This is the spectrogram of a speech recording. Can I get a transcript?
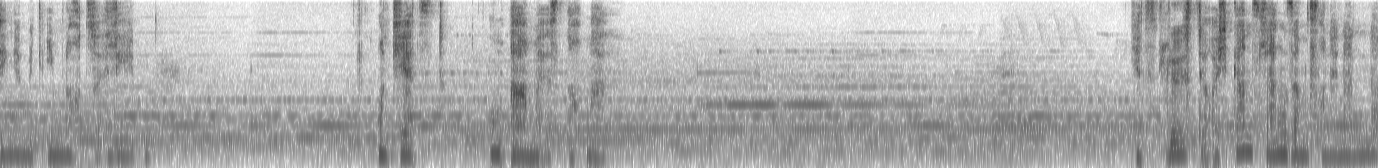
Dinge mit ihm noch zu erleben. Und jetzt umarme es nochmal. Jetzt löst ihr euch ganz langsam voneinander.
